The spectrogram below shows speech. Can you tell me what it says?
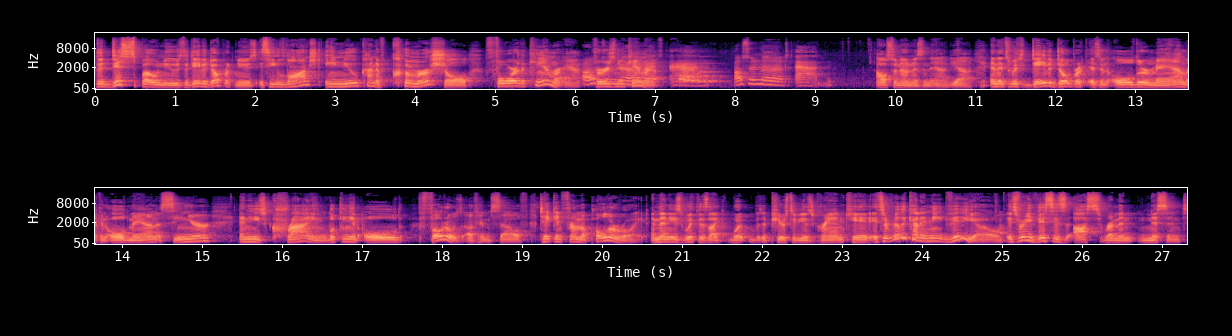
The Dispo news, the David Dobrik news, is he launched a new kind of commercial for the camera app for his new camera app. ad. Also known as ad. Also known as an ad, yeah. And it's with David Dobrik as an older man, like an old man, a senior, and he's crying, looking at old photos of himself taken from a Polaroid. And then he's with his like what appears to be his grandkid. It's a really kind of neat video. It's very This Is Us reminiscent.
